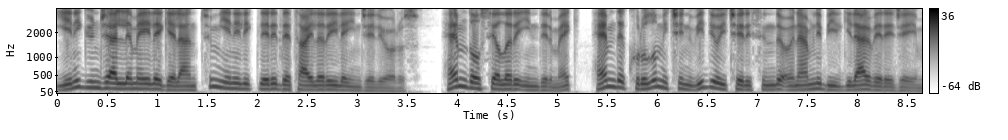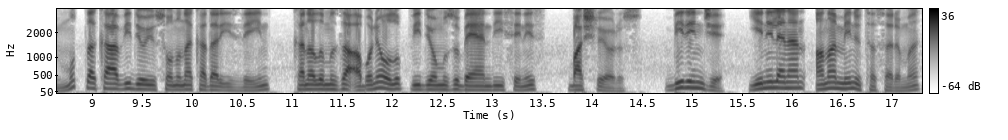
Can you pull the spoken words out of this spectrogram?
yeni güncelleme ile gelen tüm yenilikleri detaylarıyla inceliyoruz. Hem dosyaları indirmek, hem de kurulum için video içerisinde önemli bilgiler vereceğim. Mutlaka videoyu sonuna kadar izleyin, kanalımıza abone olup videomuzu beğendiyseniz, başlıyoruz. 1. Yenilenen ana menü tasarımı,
